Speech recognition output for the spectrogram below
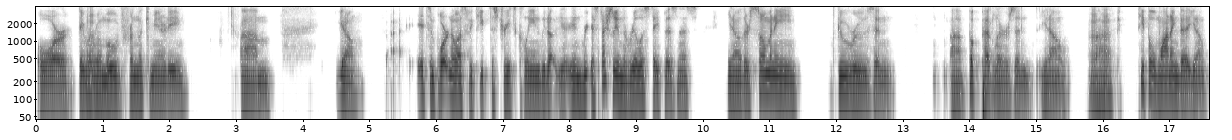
or they were mm-hmm. removed from the community. Um, you know, it's important to us we keep the streets clean. We don't, in, especially in the real estate business. You know, there's so many gurus and uh, book peddlers and you know uh, mm-hmm. uh, people wanting to you know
